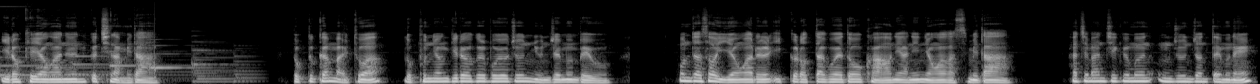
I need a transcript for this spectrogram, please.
이렇게 영화는 끝이 납니다. 독특한 말투와 높은 연기력을 보여준 윤재문 배우. 혼자서 이 영화를 이끌었다고 해도 과언이 아닌 영화 같습니다. 하지만 지금은 음주운전 때문에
